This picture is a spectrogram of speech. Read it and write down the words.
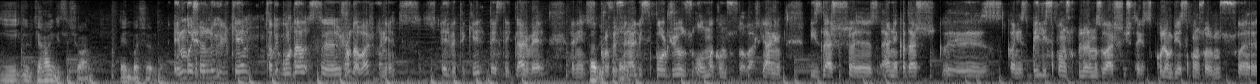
iyi ülke hangisi şu an? En başarılı. En başarılı ülke tabii burada e, şu da var. Hani elbette ki destekler ve hani tabii, profesyonel tabii. bir sporcu olma konusu da var. Yani bizler e, her ne kadar e, hani belli sponsorlarımız var. İşte Kolombiya sponsorumuz e,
